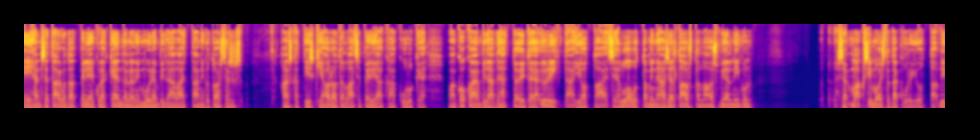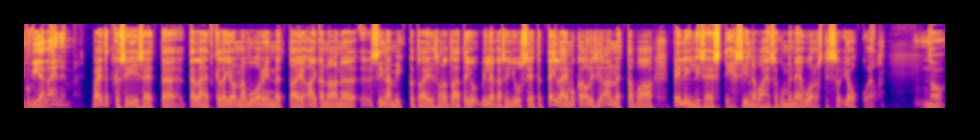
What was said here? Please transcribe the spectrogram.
eihän se tarkoita, että peli ei kuule kentällä, niin muiden pitää laittaa niin toistaiseksi hanskat tiskiä ja odotella, että se peli alkaa kulkea, vaan koko ajan pitää tehdä töitä ja yrittää jotain. Et se luovuttaminenhan siellä taustalla olisi vielä niin kuin, se maksimoisi tätä kurjuutta niin kuin vielä enemmän. Väitätkö siis, että tällä hetkellä Jonna Vuorinne tai aikanaan sinä Mikko tai sanotaan, että Viljakaisen Jussi, että teillä ei mukaan olisi annettavaa pelillisesti siinä vaiheessa, kun menee huonosti joukkueella? No,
